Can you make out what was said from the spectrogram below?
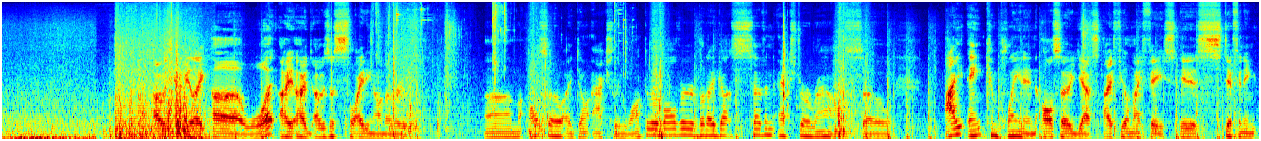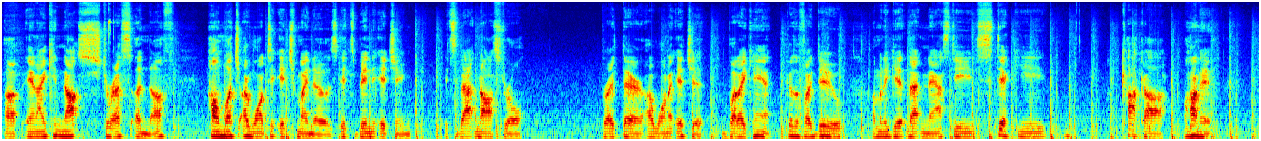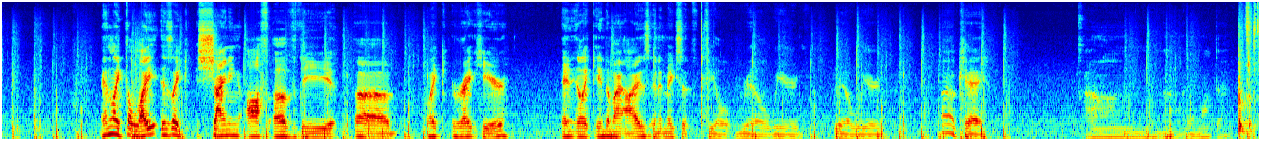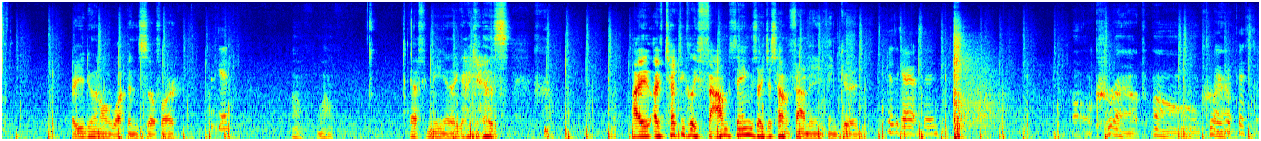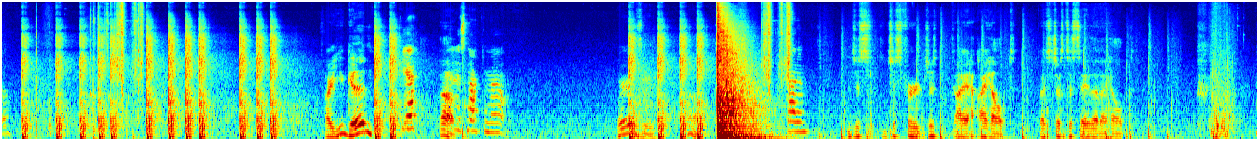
I was gonna be like, uh, what? I, I I was just sliding on the roof. Um, also, I don't actually want the revolver, but I got seven extra rounds, so I ain't complaining. Also, yes, I feel my face. It is stiffening up, and I cannot stress enough how much I want to itch my nose. It's been itching. It's that nostril right there. I want to itch it, but I can't because if I do, I'm gonna get that nasty, sticky caca on it. And like the light is like shining off of the uh like right here and like into my eyes and it makes it feel real weird. Real weird. Okay. Um no, I don't want that. Are you doing all weapons so far? pretty good. Oh, wow. F me, I, I guess. I, I've technically found things, I just haven't found anything good. There's a guy outside. Oh, crap. Oh, There's a pistol. Are you good? Yeah. Oh, I just knocked him out. where is he? Oh, Got him. just, just for, just, I, I helped. That's just to say that I helped.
